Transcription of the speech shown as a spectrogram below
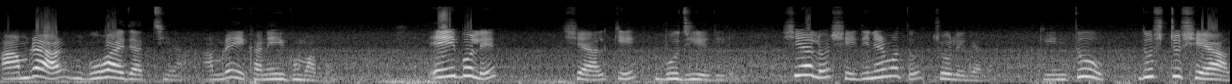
আমরা আর গুহায় যাচ্ছি না, আমরা এখানেই ঘুমাবো। এই বলে শেয়ালকে বুঝিয়ে দিল। শেয়ালও সেই দিনের মতো চলে গেল। কিন্তু দুষ্টু শেয়াল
